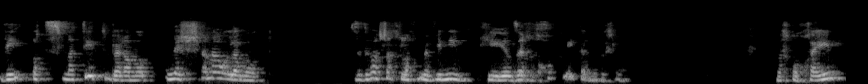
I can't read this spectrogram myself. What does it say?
והיא עוצמתית ברמות, משנה עולמות. זה דבר שאנחנו לא מבינים, כי זה רחוק מאיתנו בכלל. אנחנו חיים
